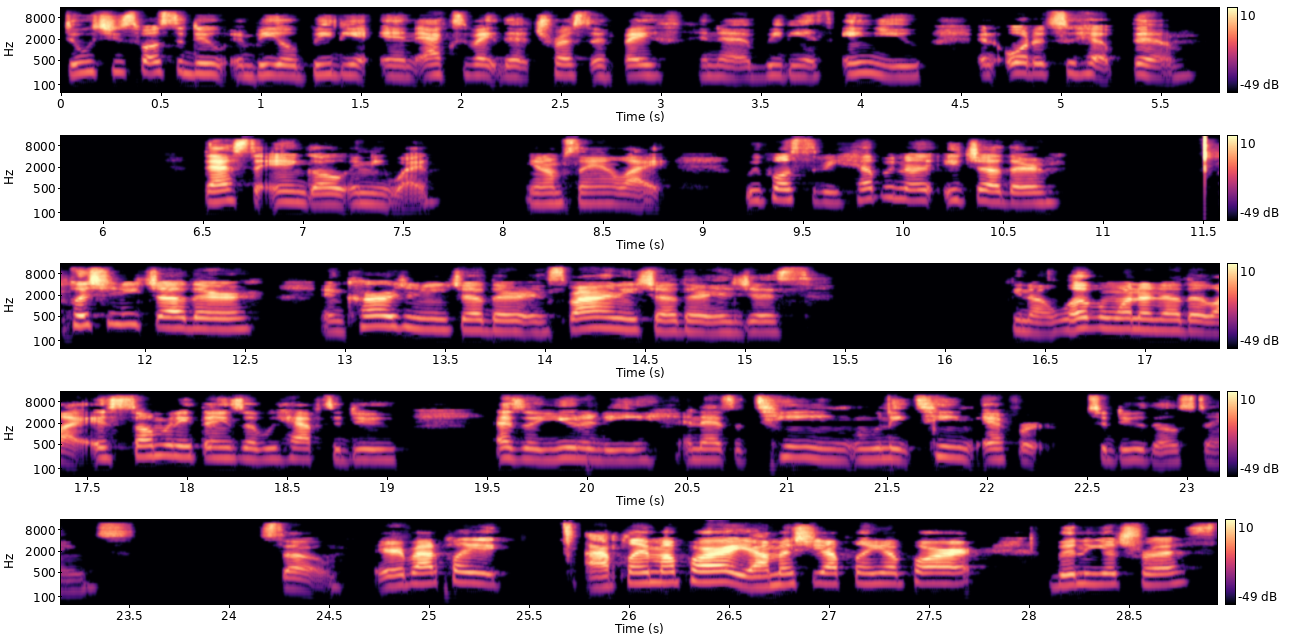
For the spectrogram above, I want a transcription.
do what you're supposed to do and be obedient and activate that trust and faith and that obedience in you in order to help them. That's the end goal anyway. You know what I'm saying? Like we're supposed to be helping each other, pushing each other, encouraging each other, inspiring each other, and just you know loving one another. Like it's so many things that we have to do as a unity and as a team. We need team effort to do those things. So everybody play. I play my part. Y'all make sure y'all play your part, building your trust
